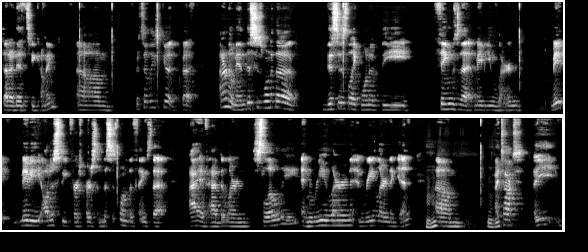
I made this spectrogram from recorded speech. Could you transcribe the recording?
that I didn't see coming. Um, but it's at least good. But I don't know, man. This is one of the. This is like one of the things that maybe you learn maybe maybe I'll just speak first person. This is one of the things that I have had to learn slowly and relearn and relearn again. Mhm. Um, Mhm. I talked, I-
